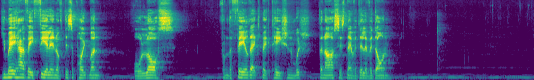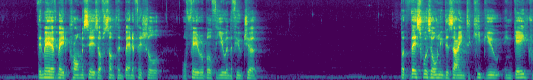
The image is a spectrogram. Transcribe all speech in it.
You may have a feeling of disappointment or loss from the failed expectation which the narcissist never delivered on. They may have made promises of something beneficial or favourable for you in the future. But this was only designed to keep you engaged,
